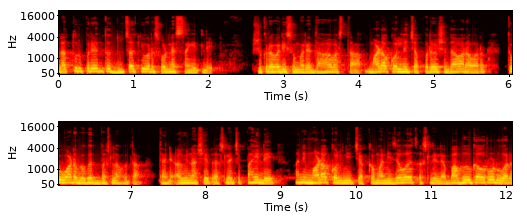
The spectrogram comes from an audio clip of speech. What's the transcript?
लातूरपर्यंत दुचाकीवर सोडण्यास सांगितले. शुक्रवारी सुमारे दहा वाजता माडा कॉलनीच्या प्रवेशद्वारावर तो वाट बघत बसला होता. त्याने अविनाश येत असल्याचे पाहिले आणि माडा कॉलनीच्या कमानीजवळच असलेल्या बाभुळगाव रोडवर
